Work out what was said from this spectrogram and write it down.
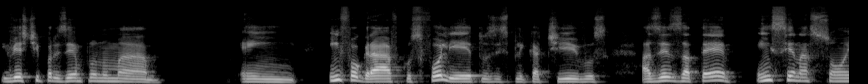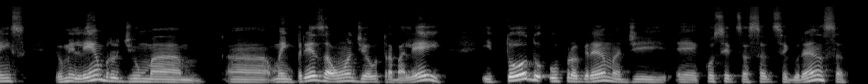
investir, por exemplo, numa em infográficos, folhetos explicativos, às vezes até encenações. Eu me lembro de uma, uma empresa onde eu trabalhei e todo o programa de é, conscientização de segurança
